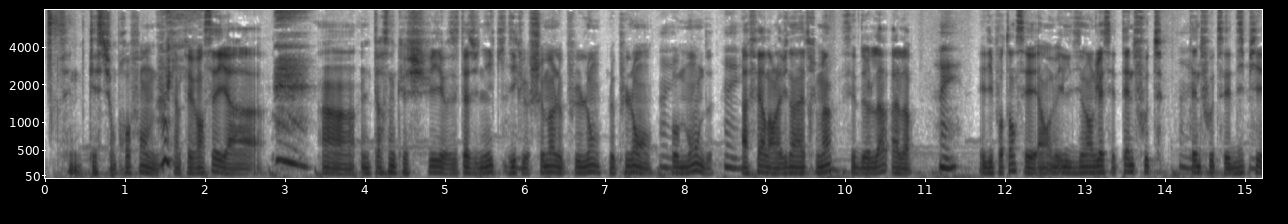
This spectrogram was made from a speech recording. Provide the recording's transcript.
C'est une question profonde. Ça me fait penser, il y a un- une personne que je suis aux États-Unis qui dit que le chemin le plus long, le plus long Ouais. au monde à faire dans la vie d'un être humain, c'est de là à là. Et il dit pourtant, c'est, il dit en anglais, c'est 10 foot. Ouais. 10 foot, c'est 10 pieds.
